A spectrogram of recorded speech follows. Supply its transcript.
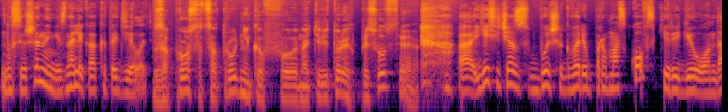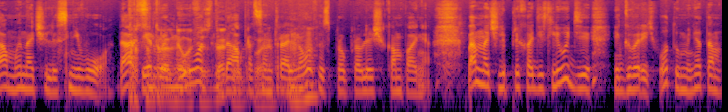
но совершенно не знали, как это делать. Запрос от сотрудников э, на территориях присутствия? А, я сейчас больше говорю про московский регион, да, мы начали с него. Да, про первый год, офис, да, да про центральный угу. офис, про управляющую компанию. К нам начали приходить люди и говорить, вот у меня там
